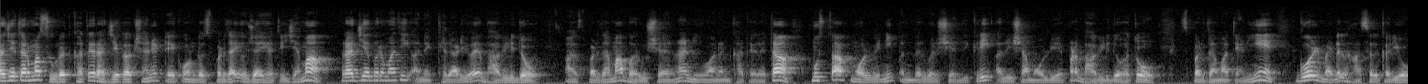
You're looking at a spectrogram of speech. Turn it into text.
તાજેતરમાં સુરત ખાતે રાજ્યકક્ષાની ટેકવોન્ડો સ્પર્ધા યોજાઈ હતી, જેમાં રાજ્યભરમાંથી અનેક ખેલાડીઓએ ભાગ લીધો. આ સ્પર્ધામાં ભરૂચ શહેરના ન્યુઆનંદ ખાતે રહેતા મુસ્તાક મૌલવીની પંદર વર્ષીય દીકરી અલીશા મૌલવીએ પણ ભાગ લીધો હતો. સ્પર્ધામાં તેણીએ ગોલ્ડ મેડલ હાંસલ કર્યો.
